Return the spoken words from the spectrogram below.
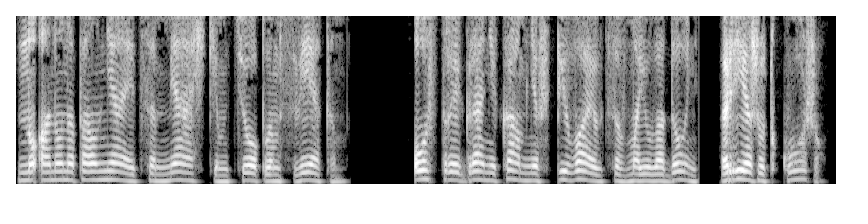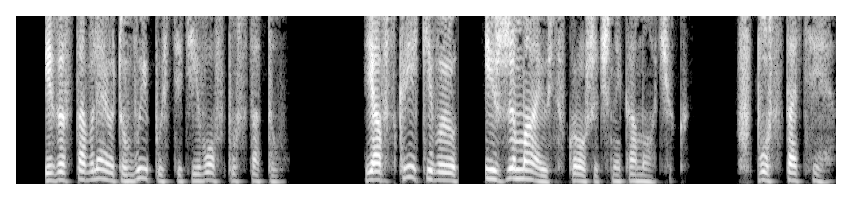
но оно наполняется мягким, теплым светом. Острые грани камня впиваются в мою ладонь, режут кожу, и заставляют выпустить его в пустоту. Я вскрикиваю и сжимаюсь в крошечный комочек. В пустоте.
